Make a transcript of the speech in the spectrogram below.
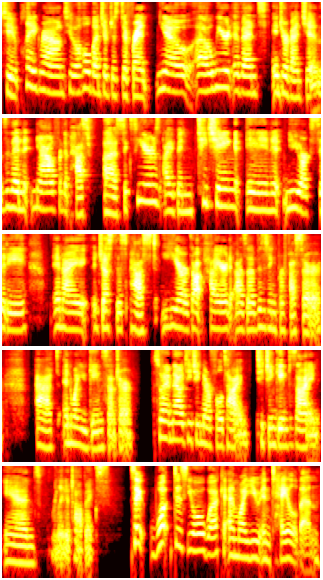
to Playground, to a whole bunch of just different, you know, uh, weird event interventions. And then now for the past uh, six years, I've been teaching in New York City and I just this past year got hired as a visiting professor at NYU Game Center. So I'm now teaching there full time, teaching game design and related topics. So, what does your work at NYU entail then?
